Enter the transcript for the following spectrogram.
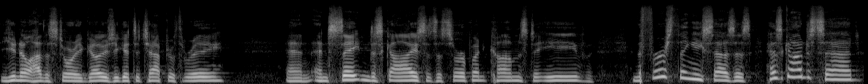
You know how the story goes. You get to chapter 3, and, and Satan, disguised as a serpent, comes to Eve. And the first thing he says is, Has God said?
